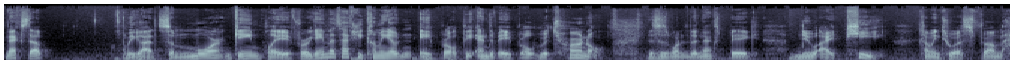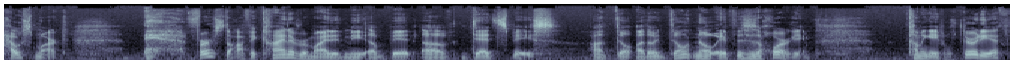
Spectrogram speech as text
Next up, we got some more gameplay for a game that's actually coming out in April, the end of April, Returnal. This is one of the next big new IP coming to us from Housemarque. First off, it kind of reminded me a bit of Dead Space I don't, although I don't know if this is a horror game. Coming April 30th,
